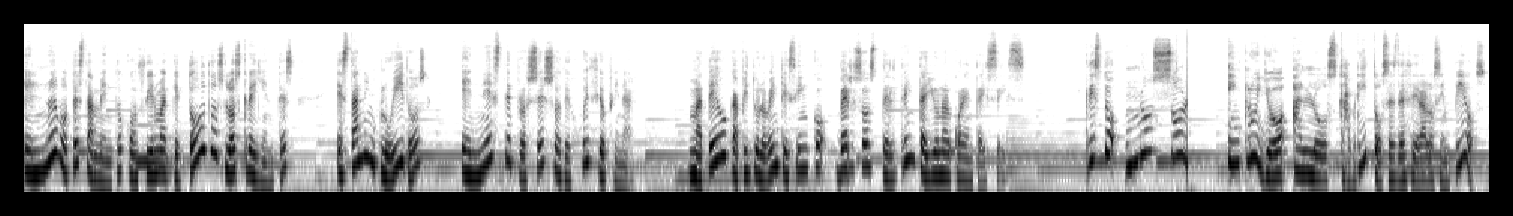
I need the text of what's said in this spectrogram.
el Nuevo Testamento confirma que todos los creyentes están incluidos en este proceso de juicio final. Mateo capítulo 25 versos del 31 al 46. Cristo no solo incluyó a los cabritos, es decir, a los impíos,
